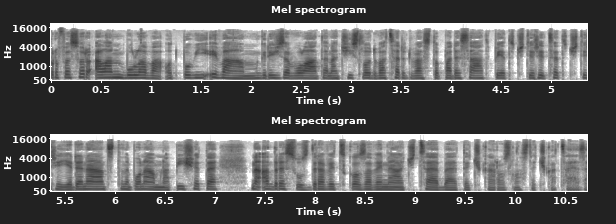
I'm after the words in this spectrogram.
Profesor Alan Bulava odpoví i vám, když zavoláte na číslo 22 155 44 11 nebo nám napíšete na adresu zdravicko-cb.rozhlas.cz.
